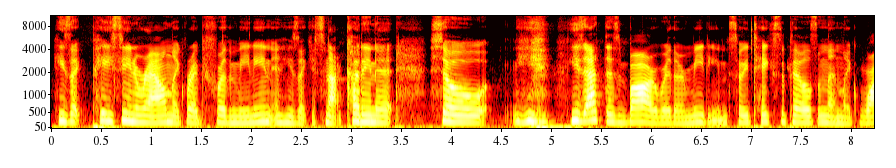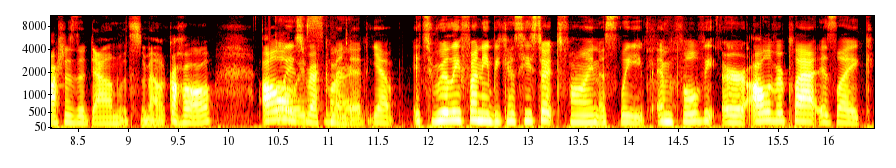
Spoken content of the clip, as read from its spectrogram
he's like pacing around like right before the meeting, and he's like it's not cutting it. So he he's at this bar where they're meeting, so he takes the pills and then like washes it down with some alcohol. Always, Always smart. recommended. Yep. It's really funny because he starts falling asleep and Fulvi or Oliver Platt is like,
